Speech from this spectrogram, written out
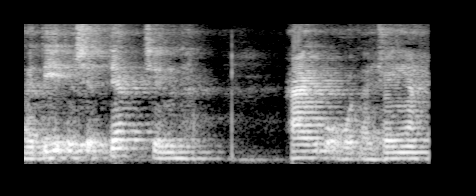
Đấy, tí tôi sẽ test trên hai cái bộ hột này cho anh em.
